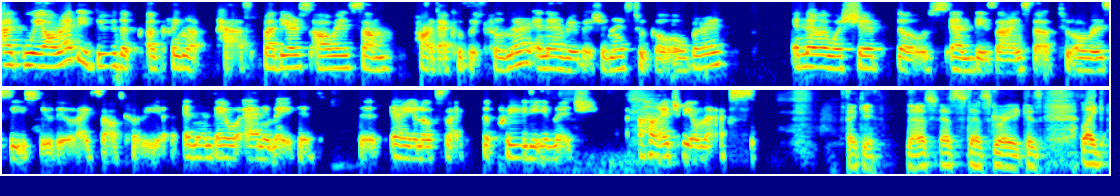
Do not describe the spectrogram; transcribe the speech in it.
I, we already do the a cleanup pass, but there's always some part that could be cleaner, and then revisionist to go over it. And then we will ship those and design stuff to overseas studio like South Korea, and then they will animate it it and it looks like the pretty image on HBO Max. Thank you. that's that's that's great because like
